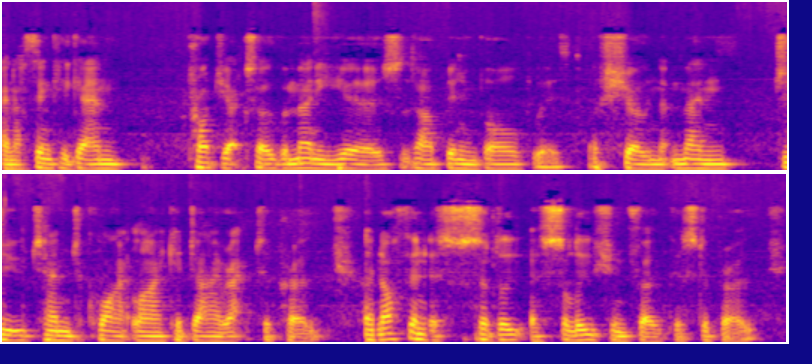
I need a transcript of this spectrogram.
And I think, again, projects over many years that I've been involved with have shown that men do tend to quite like a direct approach and often a, a solution focused approach.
